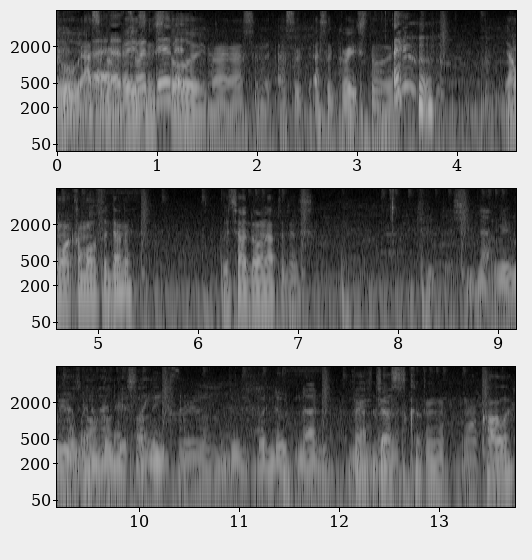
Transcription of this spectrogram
cool. That's an That's amazing did it. story, man. That's a, that's a that's a great story. y'all want to come over for dinner? What y'all doing after this? She, she not really. We was gonna go get no something to eat plans. for real. Do, but do nothing. Thanks, Nothing Justice cooking. Want to call her?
